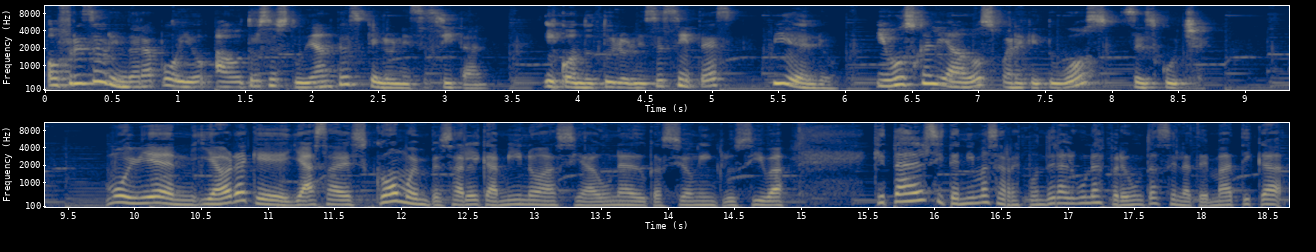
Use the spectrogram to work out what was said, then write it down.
Ofrece brindar apoyo a otros estudiantes que lo necesitan y cuando tú lo necesites, pídelo y busca aliados para que tu voz se escuche. Muy bien, y ahora que ya sabes cómo empezar el camino hacia una educación inclusiva, ¿qué tal si te animas a responder algunas preguntas en la temática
